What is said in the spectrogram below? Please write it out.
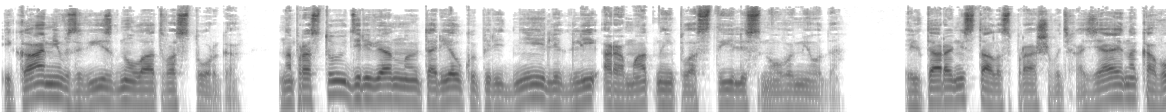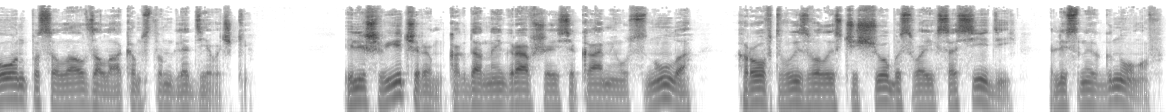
и Ками взвизгнула от восторга. На простую деревянную тарелку перед ней легли ароматные пласты лесного меда. Эльтара не стала спрашивать хозяина, кого он посылал за лакомством для девочки. И лишь вечером, когда наигравшаяся Ками уснула, Хрофт вызвал из чащобы своих соседей, лесных гномов,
